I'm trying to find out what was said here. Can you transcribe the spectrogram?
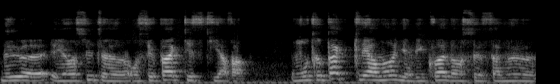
Mais, euh, Et ensuite, euh, on sait pas qu'est-ce qu'il y a. Enfin, on montre pas clairement il y avait quoi dans ce fameux,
